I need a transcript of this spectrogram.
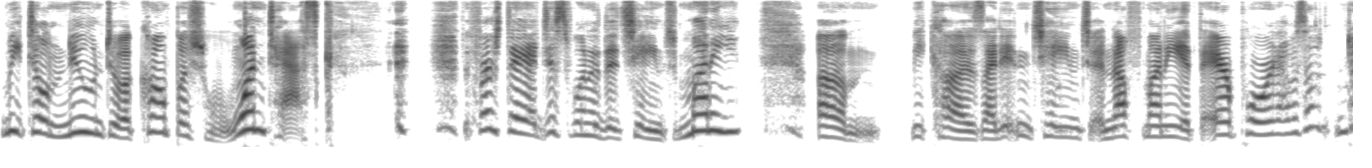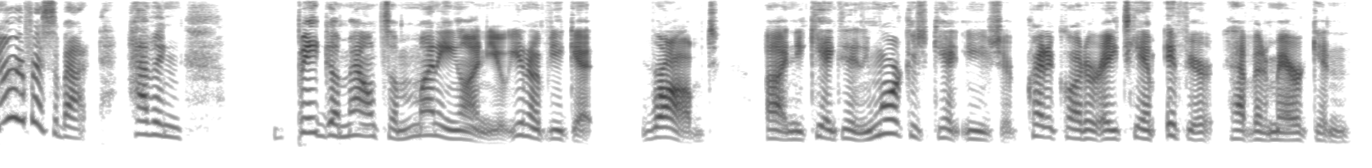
me till noon to accomplish one task. the first day, I just wanted to change money um, because I didn't change enough money at the airport. I was so nervous about having big amounts of money on you. You know, if you get robbed uh, and you can't get any more because you can't use your credit card or ATM if you have an American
